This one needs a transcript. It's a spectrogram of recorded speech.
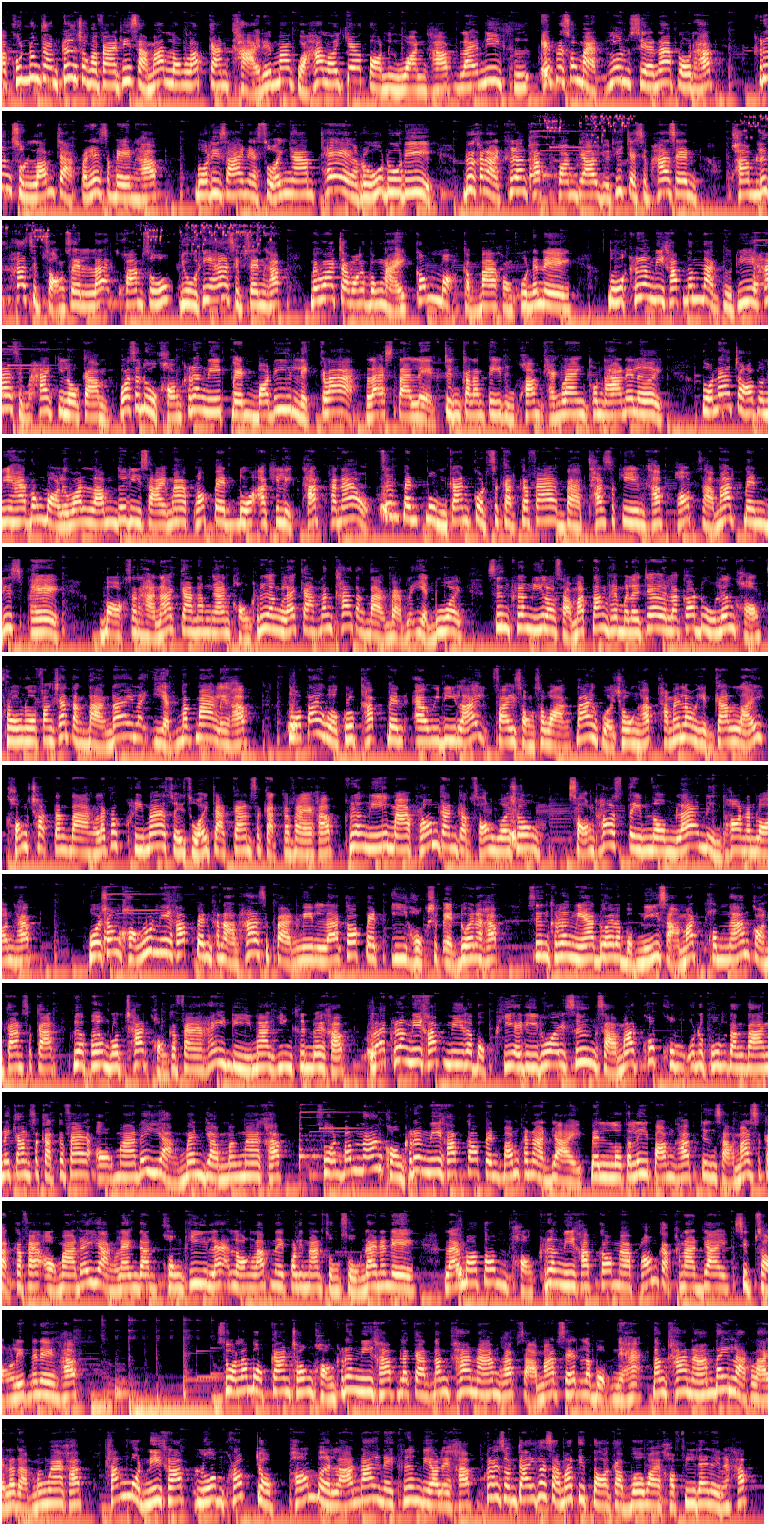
หากคุณต้องการเครื่องชงกาแฟที่สามารถรองรับการขายได้มากกว่า 500 แก้วต่อ 1 วันครับ และนี่คือ Espresso Mat รุ่น s i e n a Pro Touch เครื่องสุดล้ำจากประเทศสเปนครับตัวดีไซน์เนี่ยสวยงามเท่หรูดูดี ด้วยขนาดเครื่องครับ ความยาวอยู่ที่ 75 เซนความลึก 52 เซนและความสูงอยู่ที่ 50 เซนครับ ไม่ว่าจะวางตรงไหนก็เหมาะกับบาร์ของคุณนั่นเอง ตัวเครื่องนี้ครับ น้ำหนักอยู่ที่ 55 กิโลกรัม วัสดุของเครื่องนี้เป็นบอดี้เหล็กกล้า และสแตนเลสจึงการันตีถึงความแข็งแรงทนทานได้เลย ตัวหน้าจอตัวนี้ฮะต้องบอกเลยว่าล้ำด้วยดีไซน์มาก เพราะเป็นตัวอะคริลิกทัชพาแนลซึ่งเป็นปุ่มการกดสกัดกาแฟแบบทัชสกรีนครับพร้อมสามารถเป็นดิสเพย์บอกสถานะการทำงานของเครื่องและการตั้งค่าต่างๆ แบบละเอียดด้วย ซึ่งเครื่องนี้เราสามารถตั้งเทมเ e อร์แล้วก็ดูเรื่องของโครโนฟังก์ชันต่างๆ ได้ละเอียดมากๆเลยครับ ตัวใต้หัวกรุ๊ปครับเป็น LED ไลท์ไฟส่องสว่างใต้หัวชงครับทำให้เราเห็นการไหลของช็อตต่างๆ แล้วก็ครีม่าสวยๆ จากการสกัดกาแฟครับ เครื่องนี้มาพร้อมกันกับ 2 หัวชง 2 ท่อสตรีมนมและ 1 ท่อน้ำร้อนครับ หัวช่องของรุ่นนี้ครับเป็นขนาด 58 มิลและก็เป็น E 6 1ด้วยนะครับ ซึ่งเครื่องนี้ด้วยระบบนี้สามารถพรมน้ำก่อนการสกัด เพื่อเพิ่มรสชาติของกาแฟให้ดีมากยิ่งขึ้นด้วยครับ และเครื่องนี้ครับมีระบบ PID ด้วย ซึ่งสามารถควบคุมอุณหภูมิต่างๆ ในการสกัดกาแฟออกมาได้อย่างแม่นยำมากๆครับ ส่วนปั๊มน้ำของเครื่องนี้ครับก็เป็นปั๊มขนาดใหญ่เป็นโรตารี่ปั๊มครับจึงสามารถสกัดกาแฟออกมาได้อย่างแรงดันคงที่และรองรับในปริมาณสูงๆได้นั่นเอง และหม้อต้มของเครื่องนี้ครับก็มาพร้อมกับขนาดใหญ่ 12 ลิตรนั่นเองครับส่วนระบบการชงของเครื่องนี้ครับและการตั้งค่าน้ำครับสามารถเซตระบบเนี่ยฮะตั้งค่าน้ำได้หลากหลายระดับมากๆครับทั้งหมดนี้ครับรวมครบจบพร้อมเปิดร้านได้ในเครื่องเดียวเลยครับใครสนใจก็สามารถติดต่อกับ Worldwide Coffee ได้เลยนะครับ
